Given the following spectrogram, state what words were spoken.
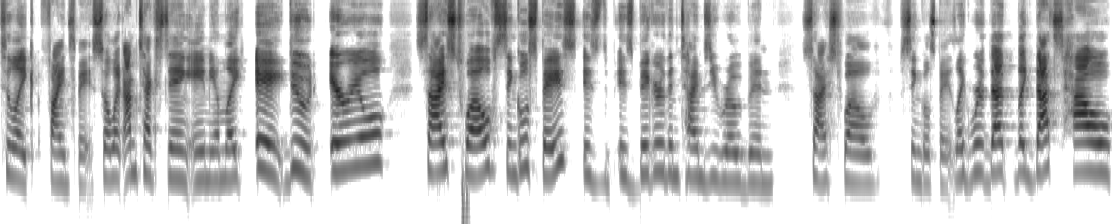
to, like, find space. So, like, I'm texting Amy, I'm like, "Hey, dude, Arial size 12 single space is is bigger than Times New Roman size 12 single space." Like, we're that like, that's how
